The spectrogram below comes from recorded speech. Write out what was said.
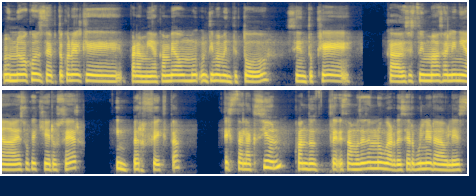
un nuevo concepto con el que para mí ha cambiado últimamente todo. Siento que cada vez estoy más alineada a eso que quiero ser, imperfecta. Está la acción, cuando estamos en lugar de ser vulnerables,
